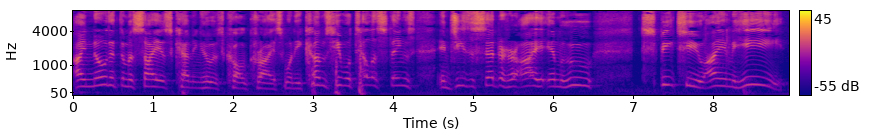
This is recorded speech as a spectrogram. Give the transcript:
I know that the Messiah is coming who is called Christ. When he comes, he will tell us things. And Jesus said to her, I am who speak to you. I am He.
